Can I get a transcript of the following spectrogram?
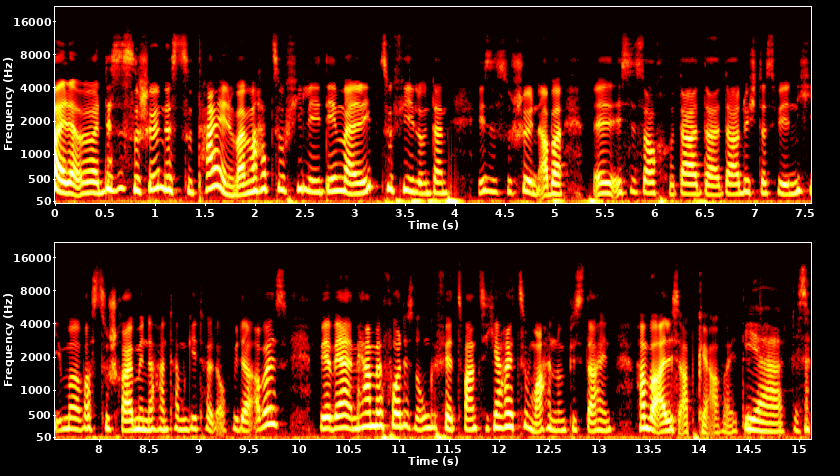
weil aber das ist so schön, das zu teilen, weil man hat so viele Ideen, man erlebt so viel und dann ist es so schön. Aber äh, ist es auch da, da, dadurch, dass wir nicht immer was zu schreiben in der Hand haben, geht halt auch wieder. Aber es, wir, wir haben ja vor, das noch ungefähr 20 Jahre zu machen und bis dahin haben wir alles abgearbeitet. Ja, das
